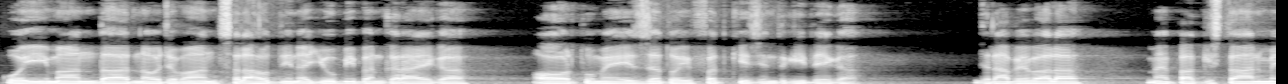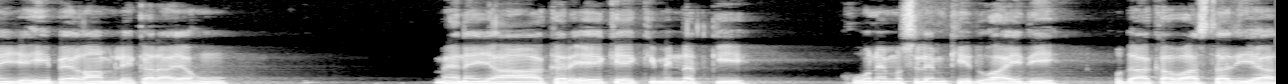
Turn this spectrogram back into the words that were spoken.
کوئی ایماندار نوجوان صلاح الدین ایوبی بن کر آئے گا اور تمہیں عزت و عفت کی زندگی دے گا۔ جناب والا، میں پاکستان میں یہی پیغام لے کر آیا ہوں میں نے یہاں آ کر ایک ایک کی منت کی، خون مسلم کی دعائی دی، خدا کا واسطہ دیا،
